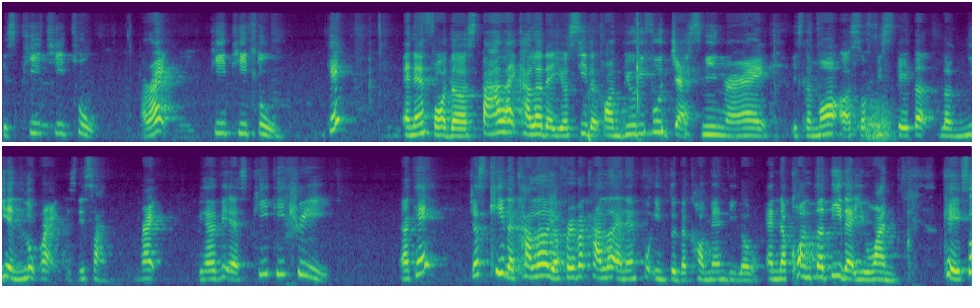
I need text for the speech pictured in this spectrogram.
is PT2. All right, PT2. Okay, and then for the starlight color that you'll see the on beautiful Jasmine, right? It's the more uh, sophisticated 冷艳 look, right? Is this one, right? We have it as PT3. Okay? Just key the color, your favorite color, and then put into the comment below and the quantity that you want. Okay, so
